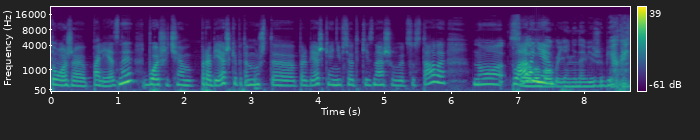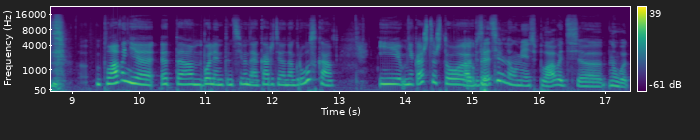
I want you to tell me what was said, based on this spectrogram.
тоже полезны, больше, чем пробежки, потому что пробежки, они все таки изнашивают суставы, но плавание... Слава богу, я ненавижу бегать. Плавание — это более интенсивная кардионагрузка, и мне кажется, что... А Обязательно уметь плавать, э, ну вот...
